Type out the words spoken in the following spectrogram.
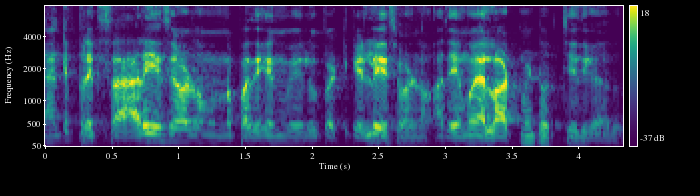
అంటే ప్రతిసారి వేసేవాళ్ళం ఉన్న పదిహేను వేలు పట్టుకెళ్ళి వేసేవాళ్ళం. అదేమో అలాట్మెంట్ వచ్చేది కాదు.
